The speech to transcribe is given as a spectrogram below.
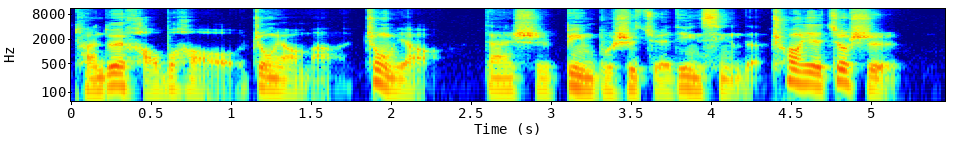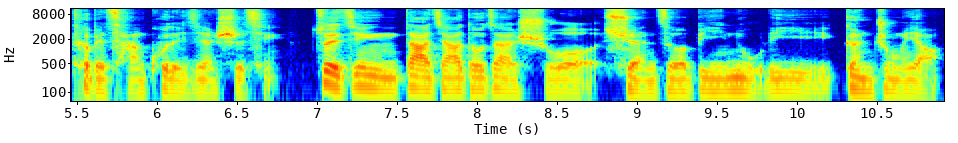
团队好不好重要吗？重要。但是并不是决定性的，创业就是特别残酷的一件事情。最近大家都在说选择比努力更重要，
